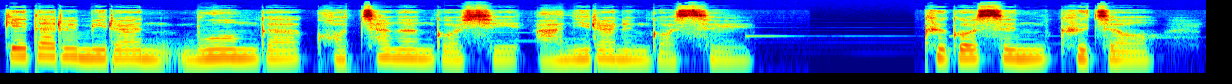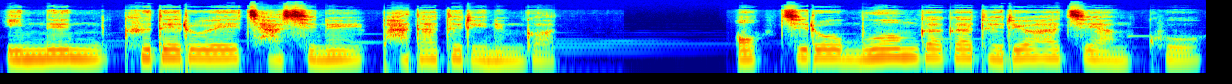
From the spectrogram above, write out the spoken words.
깨달음이란 무언가 거창한 것이 아니라는 것을 그것은 그저 있는 그대로의 자신을 받아들이는 것. 억지로 무언가가 되려 하지 않고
